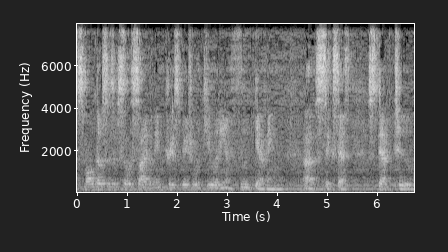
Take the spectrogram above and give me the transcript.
small doses of psilocybin increase visual acuity and food getting uh, success. Step two,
